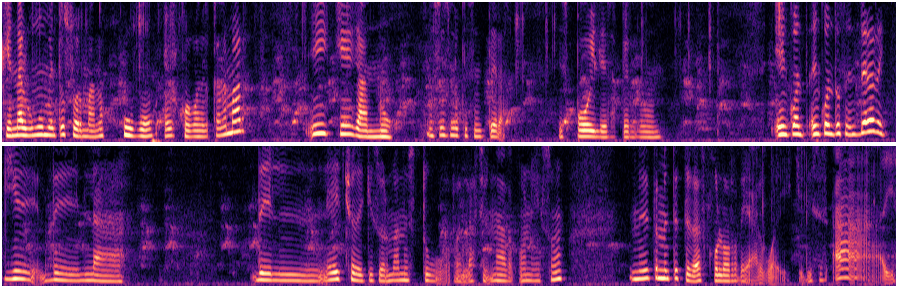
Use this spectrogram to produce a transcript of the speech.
Que en algún momento su hermano jugó el juego del calamar y que ganó. Eso es lo que se entera. Spoiler, perdón. En cuanto, en cuanto se entera de que de la del hecho de que su hermano estuvo relacionado con eso, inmediatamente te das color de algo ahí, que dices, ay,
